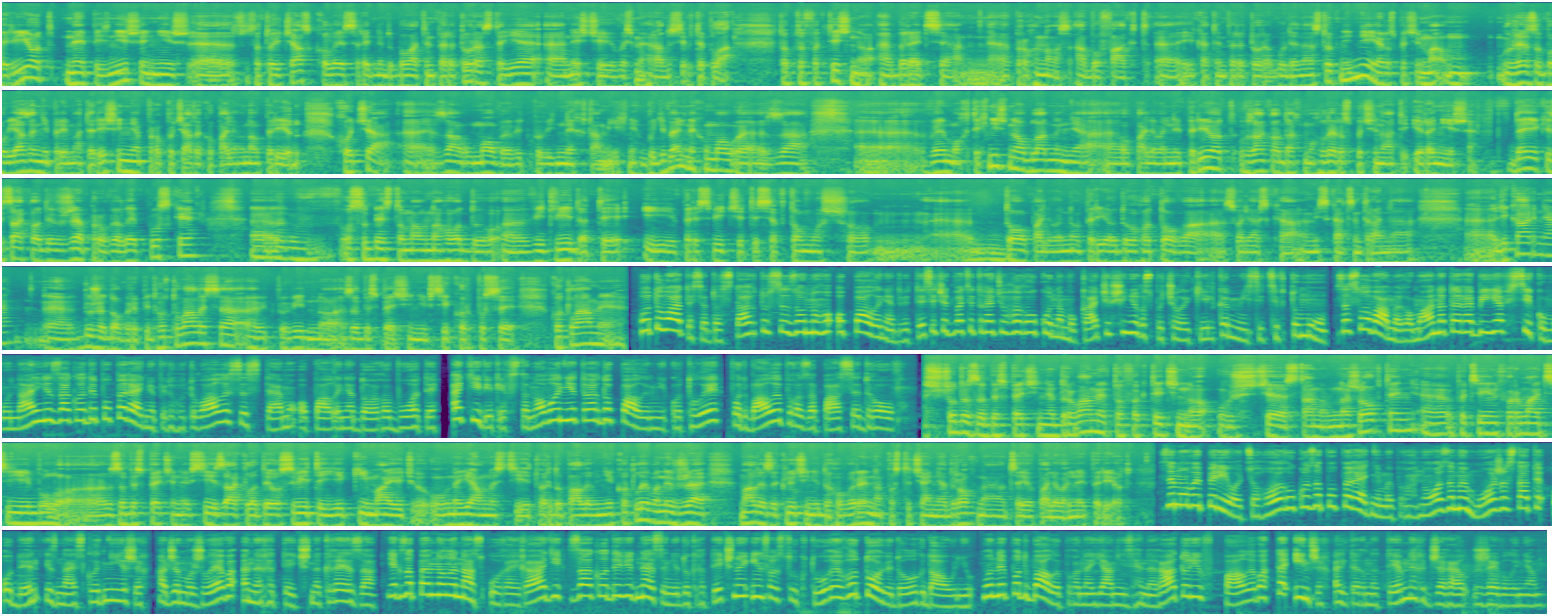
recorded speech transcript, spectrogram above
період не пізніше, ніж е, за той час, коли середньодобова температура стає е, нижчою 8 градусів тепла. Тобто, фактично е, береться прогноз або факт, яка температура буде на наступні дні, і вже зобов'язані приймати рішення про початок опалювального періоду. Хоча е, за умови відповідних там їхніх будівельних умов, е, за е, вимог технічного обладнання, опалювальний період у закладах могли розпочинати і раніше. Деякі заклади вже провели пуски. Особисто мав нагоду відвідати і пересвідчитися в тому, що до опалювального періоду готова е, Свалявська міська центральна е, лікарня. Е, Дуже добре підготувалися. Відповідно, забезпечені всі корпуси котлами. Готуватися до старту сезонного опалення 2023 року на Мукачівщині розпочали кілька місяців тому. За словами Романа Тарабія, всі комунальні заклади попередньо підготували систему опалення до роботи, а ті, в яких встановлені твердопаливні котли, подбали про запаси дров. Щодо забезпечення дровами, то фактично ще станом на жовтень е, по цій інформації було е, забезпечені всі заклади освіти, які мають у наявності твердопаливні котли. Вони вже мали заключені договори на постачання дров на цей опалювальний період. Зимовий період цього року, за попередніми прогнозами, може стати один із найскладніших, адже можлива енергетична криза. Як запевнили нас у райраді, заклади, віднесені до критичної інфраструктури, готові до локдаунів. Вони подбали про наявність генераторів, палива та інших альтернативних джерел живлення.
